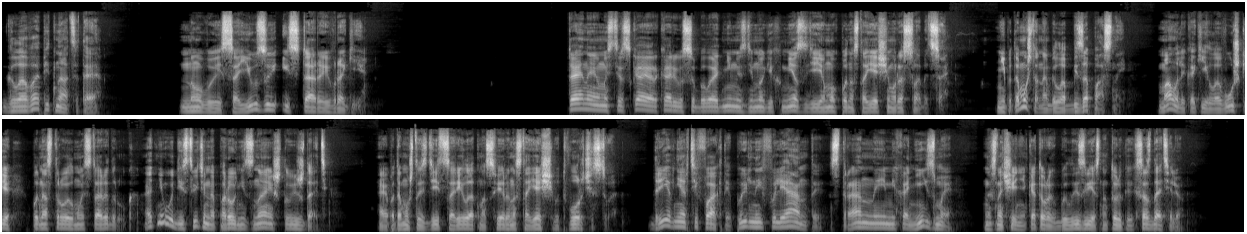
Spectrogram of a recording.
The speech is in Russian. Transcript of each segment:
Глава 15. Новые союзы и старые враги. Тайная мастерская Аркариуса была одним из немногих мест, где я мог по-настоящему расслабиться. Не потому, что она была безопасной. Мало ли, какие ловушки понастроил мой старый друг. От него действительно порой не знаешь, что и ждать. А потому что здесь царила атмосфера настоящего творчества. Древние артефакты, пыльные фолианты, странные механизмы – назначение которых было известно только их создателю.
